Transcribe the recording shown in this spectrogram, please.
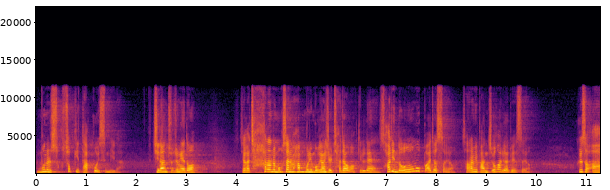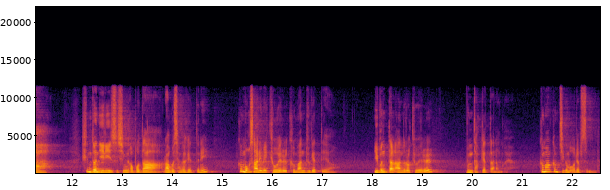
문을 속속히 닫고 있습니다. 지난 주중에도 제가 잘 아는 목사님 한 분이 목양실 찾아왔길래 살이 너무 빠졌어요 사람이 반쪽아리가 됐어요. 그래서 아 힘든 일이 있으신가 보다 라고 생각했더니 그 목사님이 교회를 그만두겠대요. 이번 달 안으로 교회를 문 닫겠다는 거예요. 그만큼 지금 어렵습니다.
